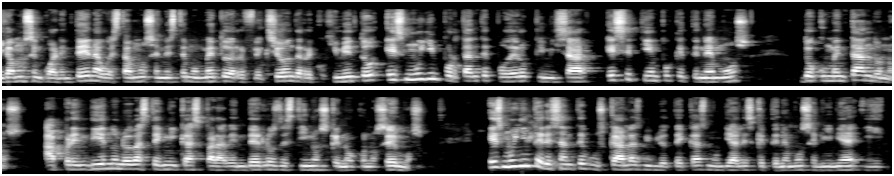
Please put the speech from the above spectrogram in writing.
digamos, en cuarentena o estamos en este momento de reflexión, de recogimiento, es muy importante poder optimizar ese tiempo que tenemos documentándonos, aprendiendo nuevas técnicas para vender los destinos que no conocemos. Es muy interesante buscar las bibliotecas mundiales que tenemos en línea y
